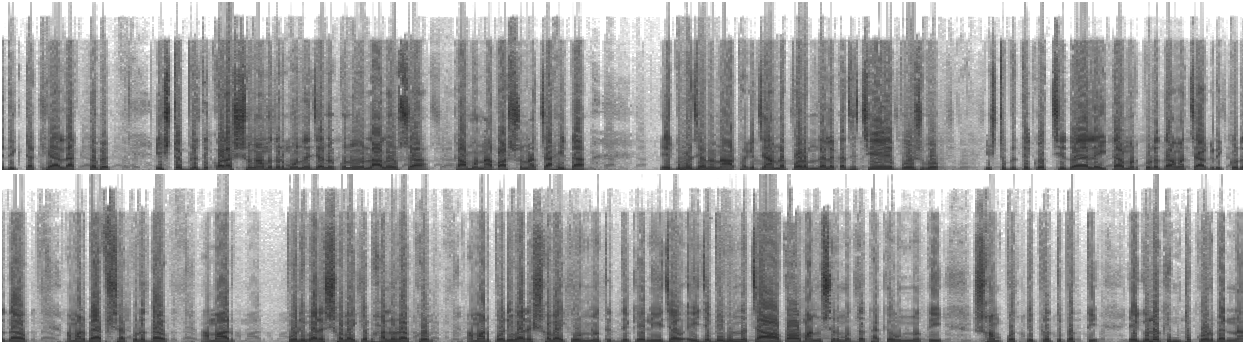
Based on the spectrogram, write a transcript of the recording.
এদিকটা খেয়াল রাখতে হবে। ইষ্টবৃত্তি করার সময় আমাদের মনে যেন কোনো লালসা, কামনা, বাসনা, চাহিদা এগুলো যেন না থাকে। যে আমরা পরম দয়ালের কাছে চেয়ে বসবো ইষ্টবৃত্তি করছি, দয়াল, এইটা আমার করে দাও, আমার চাকরি করে দাও, আমার ব্যবসা করে দাও, আমার পরিবারের সবাইকে ভালো রাখো। আমার পরিবারের সবাইকে উন্নতির দিকে নিয়ে যাও। এই যে বিভিন্ন চাওয়া পাওয়া মানুষের মধ্যে থাকে উন্নতি, সম্পত্তি, প্রতিপত্তি, এগুলো কিন্তু করবেন না।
